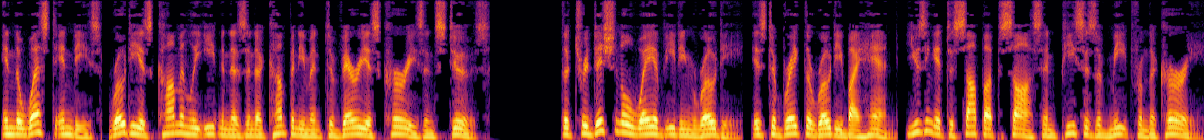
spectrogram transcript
In the West Indies, roti is commonly eaten as an accompaniment to various curries and stews. The traditional way of eating roti, is to break the roti by hand, using it to sop up sauce and pieces of meat from the curry.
